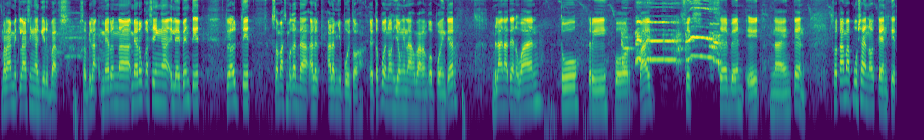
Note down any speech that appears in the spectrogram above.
Maraming klaseng uh, gearbox. So bilang meron na meron kasing uh, 11 teeth, 12 teeth. So mas maganda alam, alam niyo po ito. Ito po no, yung hinahawakan ko pointer. Bilang natin 1 2 3 4 5 6 7 8 9 10. So tama po siya no, 10 teeth.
